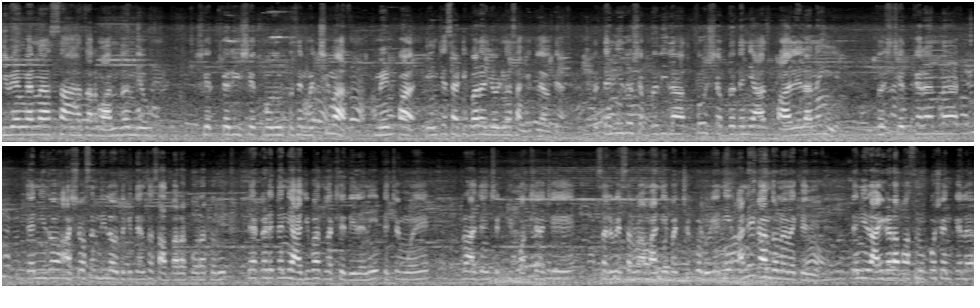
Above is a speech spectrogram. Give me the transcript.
दिव्यांगांना सहा हजार मानधन देऊ शेतकरी शेतमजूर तसे मच्छीमार मेंढपाळ यांच्यासाठी बऱ्याच योजना सांगितल्या होत्या. तर त्यांनी जो शब्द दिला तो शब्द त्यांनी आज पाळलेला नाही आहे तर शेतकऱ्यांना त्यांनी जो आश्वासन दिलं होतं की त्यांचा सातबारा कोरा करू त्याकडे त्यांनी अजिबात लक्ष दिलं नाही. त्याच्यामुळे राजनशक्ती पक्षाचे सर्वे सर्व मान्य बच्चू कडू यांनी अनेक आंदोलनं केली. त्यांनी रायगडापासून उपोषण केलं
